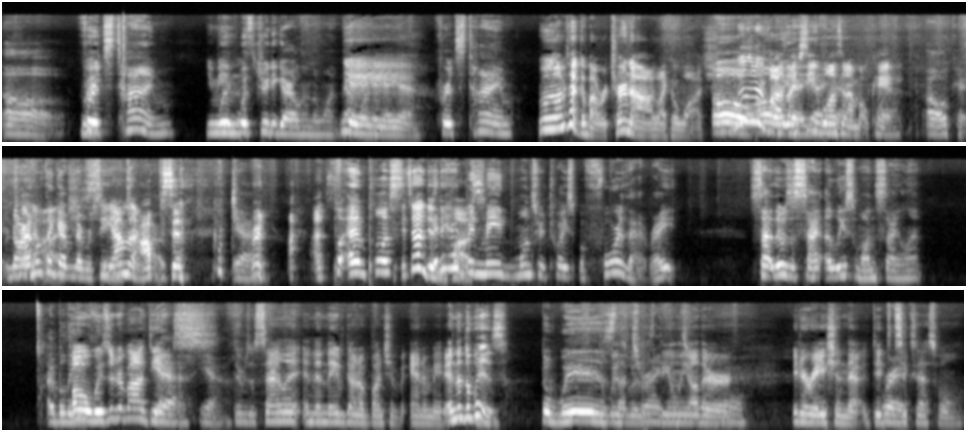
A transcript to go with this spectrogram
Uh, for Wait. its time, you mean with Judy Garland, the one. yeah, that yeah, one. yeah, yeah, yeah. For its time. Well, I'm talking about Return of Oz. I could watch. Oh, Wizard of oh, Oz, I see yeah, once yeah. and I'm okay. Yeah. Oh, okay. no, I don't think. I've never See, seen. I'm the Return opposite. Yeah. Return. And plus, It's on Disney it had Plus. been made once or twice before that, right? Si- there was a si- at least one silent, I believe. Oh, Wizard of Oz, yes. yeah. There was a silent, and then they've done a bunch of animated, and then the Wiz the Wiz. The Wiz that's was right. the only other- Right, iteration that did Right. successful.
